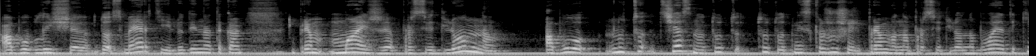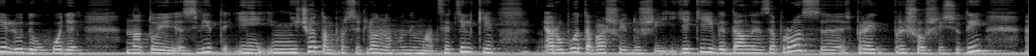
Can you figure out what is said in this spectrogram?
або ближче до смерті, людина така прям майже просвітлена. Або, ну то чесно, тут, тут от не скажу, що прям вона просвітлена. Буває такі люди уходять на той світ і нічого там просвітленого нема. Це тільки робота вашої душі, який ви дали запрос, е, при- прийшовши сюди, е,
